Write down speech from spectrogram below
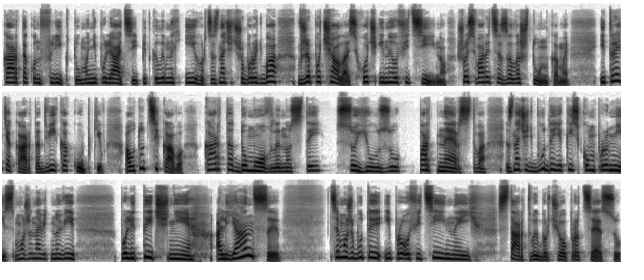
Карта конфлікту, маніпуляцій, підкилимних ігор. Це значить, що боротьба вже почалась, хоч і неофіційно. Щось вариться за лаштунками. І третя карта двійка кубків. А отут цікаво: карта домовленостей, союзу, партнерства. Значить, буде якийсь компроміс, може навіть нові політичні альянси. Це може бути і про офіційний старт виборчого процесу,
